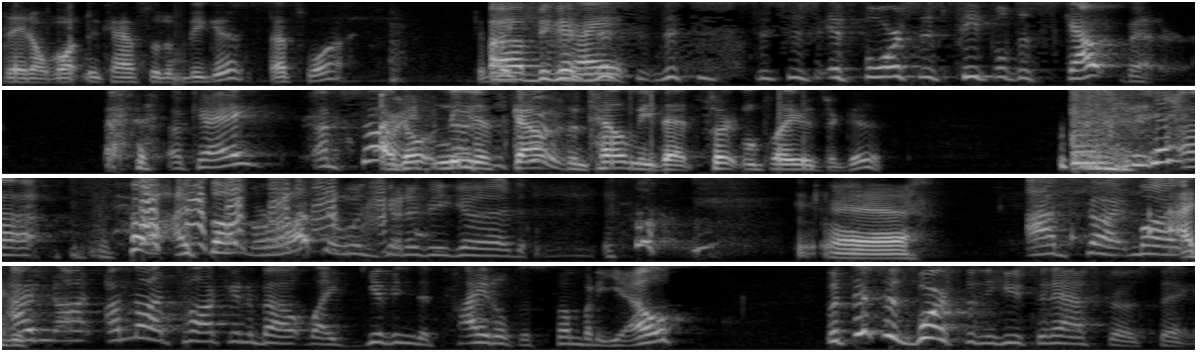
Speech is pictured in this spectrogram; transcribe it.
they don't want Newcastle to be good. That's why. It Uh, because Right. this this is this is it forces people to scout better. Okay, I'm sorry. I don't need a that's the scout to tell me that certain players are good. Uh, I thought Morata was going to be good. Yeah. I'm sorry, Mark. I just- I'm not. I'm not talking about like giving the title to somebody else. But this is worse than the Houston Astros thing,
